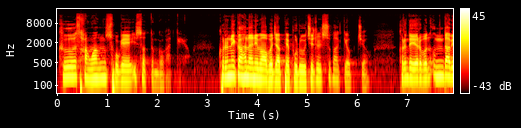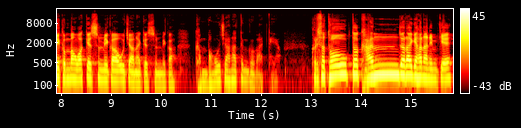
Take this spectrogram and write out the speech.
그 상황 속에 있었던 것 같아요. 그러니까 하나님 아버지 앞에 부르짖을 수밖에 없죠. 그런데 여러분 응답이 금방 왔겠습니까? 오지 않았겠습니까? 금방 오지 않았던 것 같아요. 그래서 더욱 더 간절하게 하나님께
